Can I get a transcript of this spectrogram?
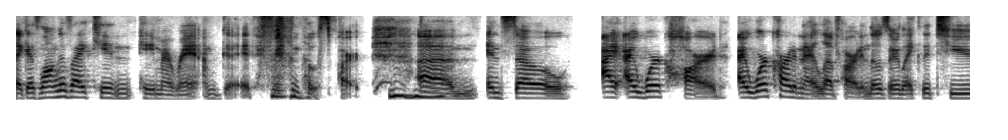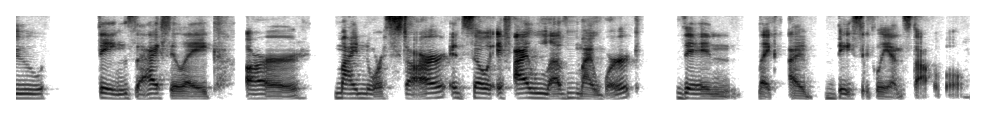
Like as long as I can pay my rent, I'm good for the most part. Mm-hmm. Um, and so I, I work hard. I work hard and I love hard, and those are like the two things that I feel like are my north star. And so if I love my work, then like I'm basically unstoppable.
